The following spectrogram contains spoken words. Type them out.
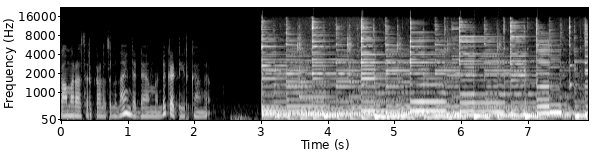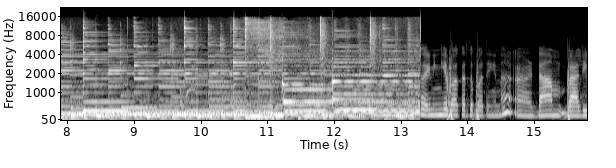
காமராசர் காலத்தில் தான் இந்த டேம் வந்து கட்டியிருக்காங்க. thank you பார்க்குறது பார்த்தீங்கன்னா டேம் வேலி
